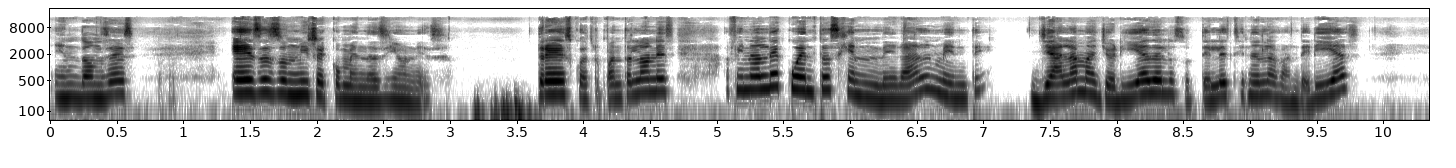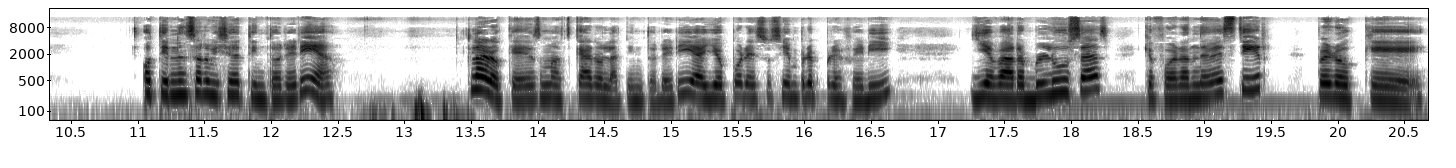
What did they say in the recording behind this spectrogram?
Entonces, esas son mis recomendaciones. Tres, cuatro pantalones. A final de cuentas, generalmente, ya la mayoría de los hoteles tienen lavanderías o tienen servicio de tintorería. Claro que es más caro la tintorería, yo por eso siempre preferí llevar blusas que fueran de vestir, pero que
